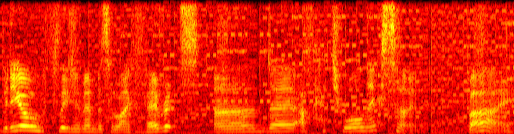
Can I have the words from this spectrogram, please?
video, please remember to like and favourites, and uh, I'll catch you all next time. Bye!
